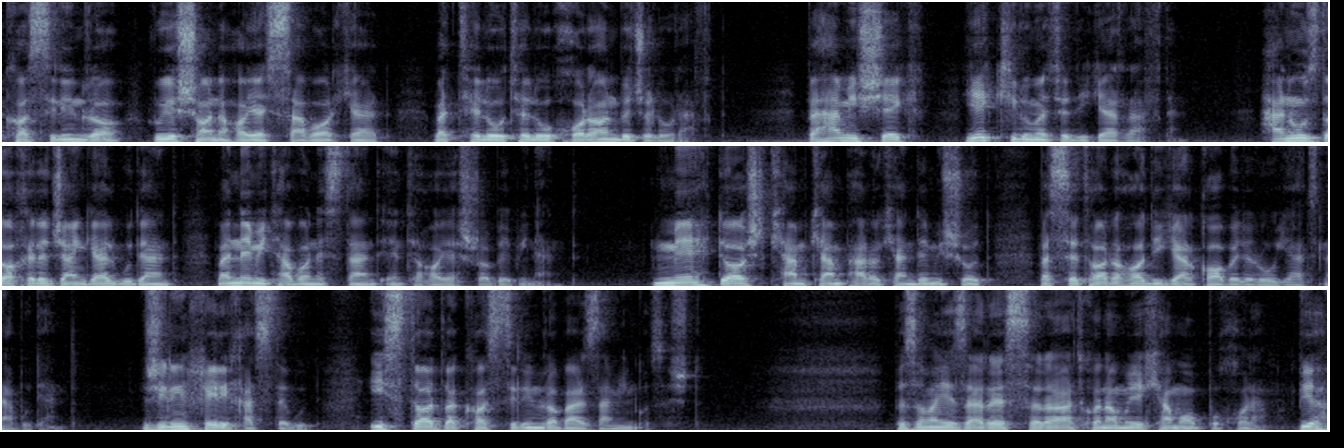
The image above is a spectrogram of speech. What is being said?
کاسیلین را روی شانه هایش سوار کرد و تلو تلو خوران به جلو رفت. به همین شکل یک کیلومتر دیگر رفتند هنوز داخل جنگل بودند و نمی توانستند انتهایش را ببینند. مه داشت کم کم پراکنده می‌شد و ستاره ها دیگر قابل رویت نبودند. ژیلین خیلی خسته بود. ایستاد و کاستیلین را بر زمین گذاشت. بذار من یه ذره استراحت کنم و یکم آب بخورم. بیا.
